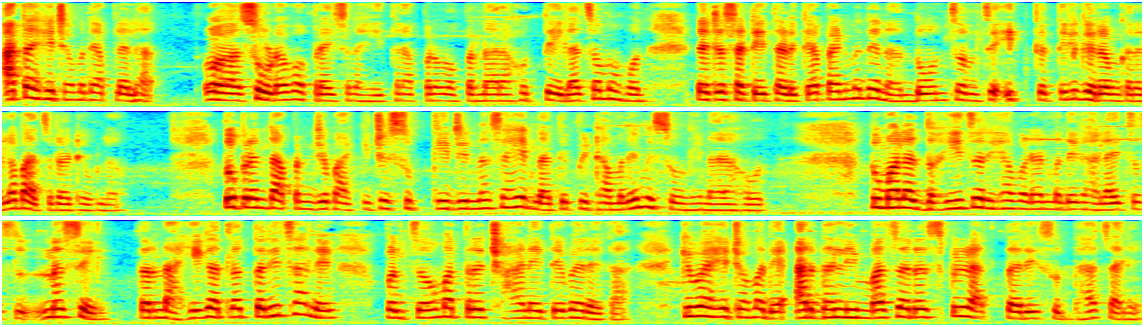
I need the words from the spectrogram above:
आता ह्याच्यामध्ये आपल्याला सोडा वापरायचं नाही तर आपण वापरणार आहोत तेलाचं मोहन. त्याच्यासाठी तडक्या पॅनमध्ये ना दोन चमचे इतकं तेल गरम करायला बाजूला ठेवलं. तोपर्यंत आपण जे बाकीचे सुके जिन्नस आहेत ना ते पिठामध्ये मिसळून घेणार आहोत. तुम्हाला दही जर ह्या वड्यांमध्ये घालायचं नसेल तर नाही घातलं तरी चालेल पण चव मात्र छान येते बरं का. किंवा ह्याच्यामध्ये अर्धा लिंबाचा रस पिळला तरीसुद्धा चालेल.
